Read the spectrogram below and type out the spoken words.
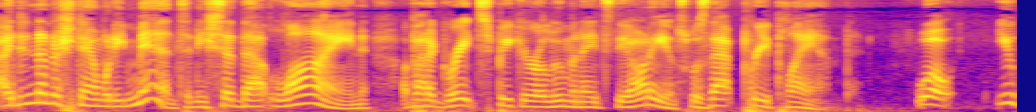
I didn't understand what he meant. And he said that line about a great speaker illuminates the audience. Was that pre planned? Well, you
